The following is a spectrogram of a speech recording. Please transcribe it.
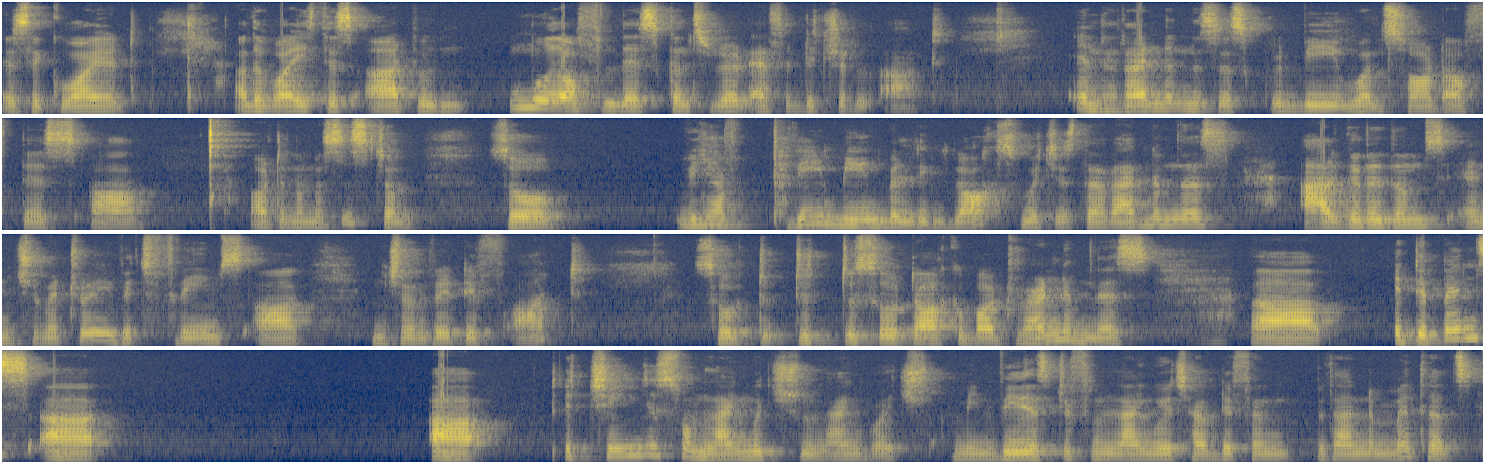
is required. Otherwise, this art will more or less considered as a digital art. and randomness could be one sort of this uh, autonomous system so we have three main building blocks which is the randomness algorithms and geometry which frames our generative art so to, to, to so talk about randomness uh, it depends uh, uh, it changes from language to language. I mean, various different language have different random methods,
